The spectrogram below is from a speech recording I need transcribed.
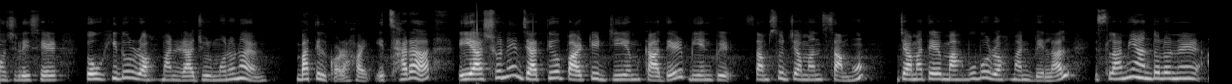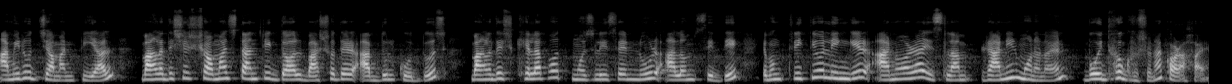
মজলিসের তৌহিদুর রহমান রাজুর মনোনয়ন বাতিল করা হয়। এছাড়া এই আসনে জাতীয় পার্টির জিএম কাদের, বিএনপির শামসুজ্জামান সামু, জামাতের মাহবুবুর রহমান বেলাল, ইসলামী আন্দোলনের আমিরুজ্জামান পিয়াল, বাংলাদেশের সমাজতান্ত্রিক দল বাসদের আব্দুল কুদ্দুস, বাংলাদেশ খেলাফত মজলিসের নূর আলম সিদ্দিক এবং তৃতীয় লিঙ্গের আনোয়ারা ইসলাম রানীর মনোনয়ন বৈধ ঘোষণা করা হয়।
